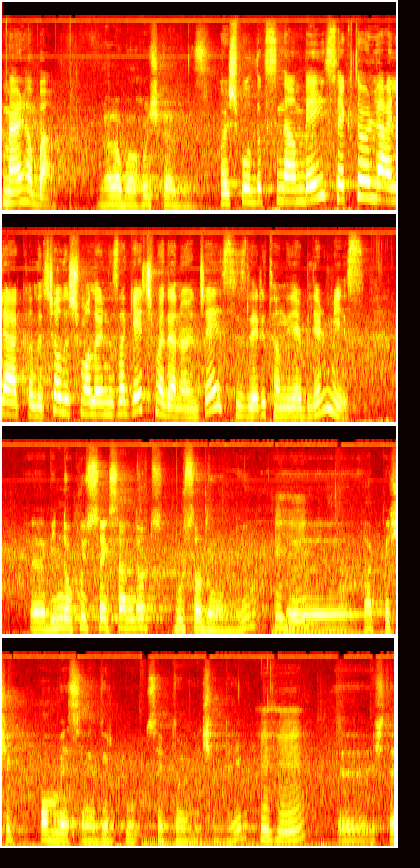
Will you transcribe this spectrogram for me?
Merhaba. Merhaba, hoş geldiniz. Hoş bulduk Sinan Bey. Sektörle alakalı çalışmalarınıza geçmeden önce sizleri tanıyabilir miyiz? Ee, 1984 Bursa doğumluyum. Ee, yaklaşık 15 senedir bu sektörün içindeyim. Ee, işte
